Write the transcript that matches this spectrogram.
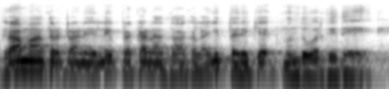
ಗ್ರಾಮಾಂತರ ಠಾಣೆಯಲ್ಲಿ ಪ್ರಕರಣ ದಾಖಲಾಗಿ ತನಿಖೆ ಮುಂದುವರೆದಿದೆ.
